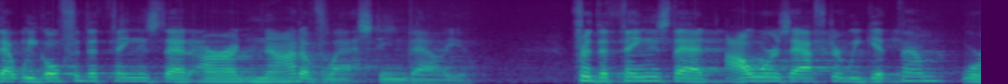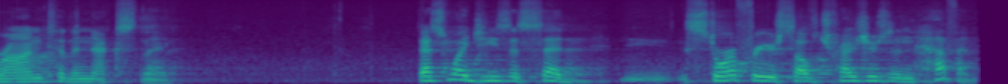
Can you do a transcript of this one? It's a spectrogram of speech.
that we go for the things that are not of lasting value for the things that hours after we get them, we're on to the next thing. That's why Jesus said, Store for yourselves treasures in heaven,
